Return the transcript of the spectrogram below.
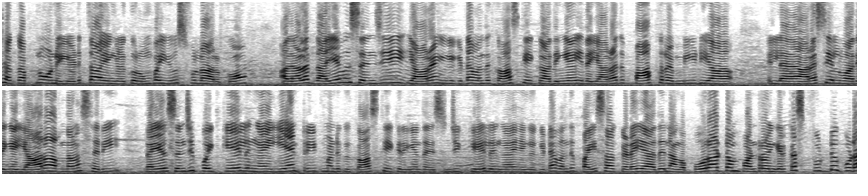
செக்கப்னு ஒன்று எடுத்தால் எங்களுக்கு ரொம்ப யூஸ்ஃபுல்லாக இருக்கும். அதனால் தயவு செஞ்சு யாரும் எங்ககிட்ட வந்து காசு கேட்காதீங்க. இதை யாராவது பார்க்குற மீடியா இல்லை அரசியல்வாதிங்க யாராக இருந்தாலும் சரி தயவு செஞ்சு போய் கேளுங்க. ஏன் ட்ரீட்மெண்ட்டுக்கு காசு கேட்குறீங்க தயவு செஞ்சு கேளுங்க. எங்ககிட்ட வந்து பைசா கிடையாது. நாங்கள் போராட்டம் பண்ணுறோம் இங்கே இருக்க ஃபுட்டு கூட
